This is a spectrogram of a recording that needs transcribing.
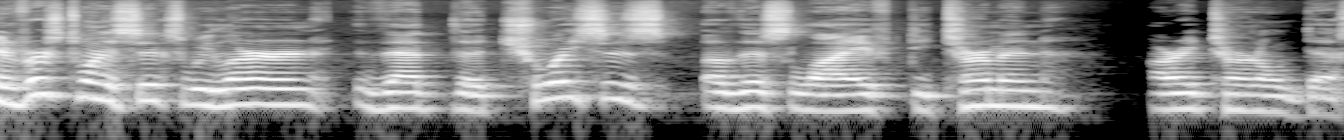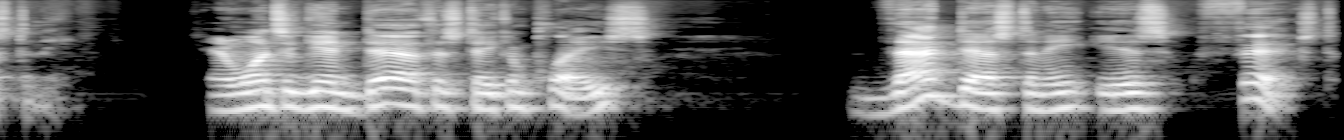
In verse 26, we learn that the choices of this life determine our eternal destiny. And once again, death has taken place. That destiny is fixed.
